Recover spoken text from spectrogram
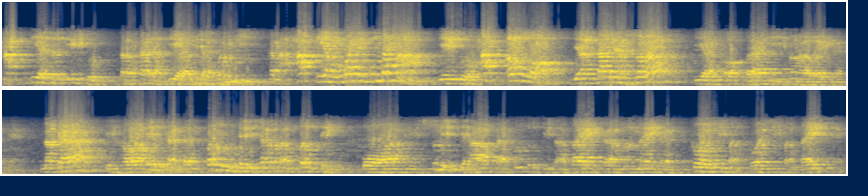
hak dia sendiri pun terkadang dia tidak peduli Karena hak yang paling utama yaitu hak Allah di antara sholat dia kok berani mengabaikannya. Maka dikhawatirkan dan perlu menjadi catatan penting bahwa ini sulit diharapkan untuk kita baik dalam menunaikan kewajiban-kewajiban lainnya.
